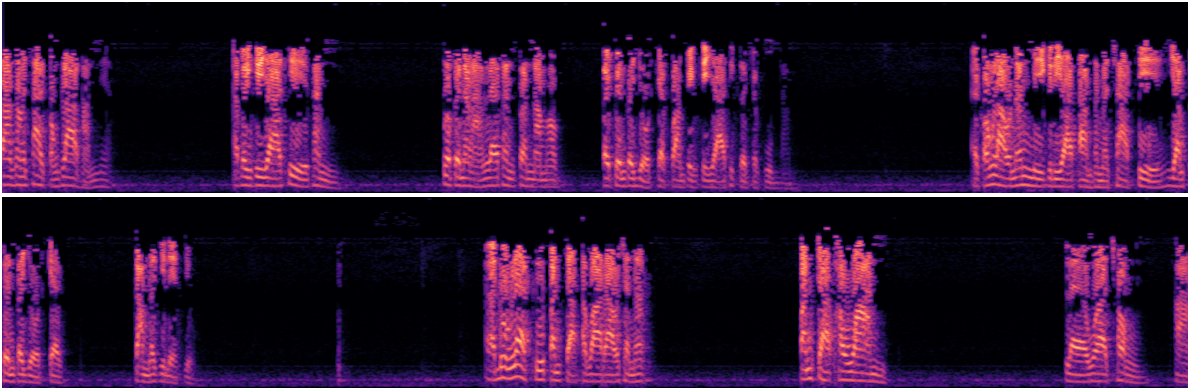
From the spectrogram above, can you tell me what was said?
ตามธรรมชาติของพระอรหันต์เนี่ยเป็นกิริยาที่ท่านเมื่อเป็นอาหารแล้วท่านก็นำเอา ไปเป็นประโยชน์แก่ความเป็นกิริยาที่เกิดจากภูมิธรรมไอ้ของเรานั้นมีกิริยาตามธรรมชาติที่ยังเป็นประโยชน์แก่กรรมและกิเลสอยู่ดวงแรกคือปัญจทวาราวชนะ ปัญจทวารแปลว่าช่องทาง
